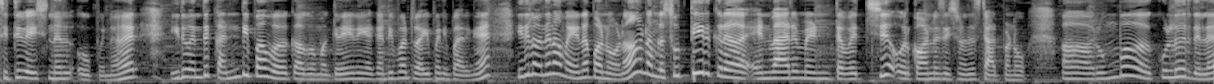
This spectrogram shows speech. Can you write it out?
சிச்சுவேஷனல் ஓப்பனர் இது வந்து கண்டிப்பாக ஒர்க் ஆகும் மக்களே. நீங்கள் கண்டிப்பாக ட்ரை பண்ணி பாருங்கள் இதில் வந்து நம்ம என்ன பண்ணுவோம்னா நம்மளை சுற்றி இருக்கிற என்வாயர்மெண்ட்டை வச்சு ஒரு கான்வர்சேஷன் வந்து ஸ்டார்ட் பண்ணுவோம். ரொம்ப குளிர்தில்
